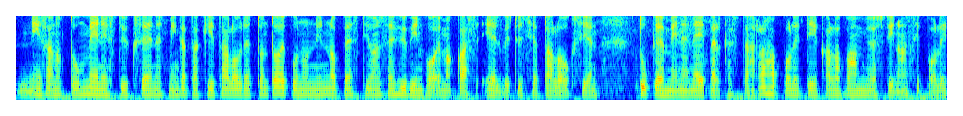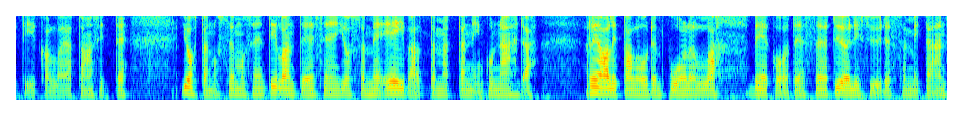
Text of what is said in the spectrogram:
niin sanottuun menestykseen, että minkä takia taloudet on toipunut niin nopeasti, on se hyvin voimakas elvytys ja talouksien tukeminen, ei pelkästään rahapolitiikalla, vaan myös finanssipolitiikalla. Ja tämä on sitten johtanut sellaiseen tilanteeseen, jossa me ei välttämättä niin kuin nähdä reaalitalouden puolella BKT ja työllisyydessä mitään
